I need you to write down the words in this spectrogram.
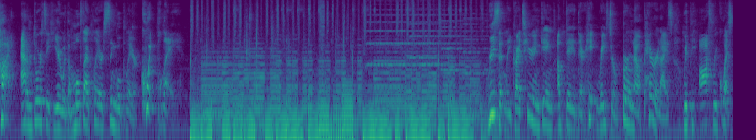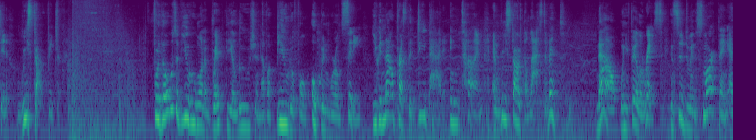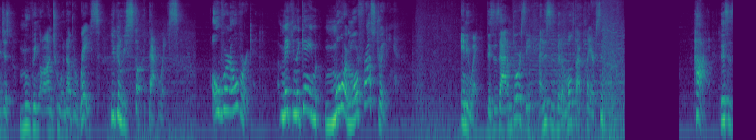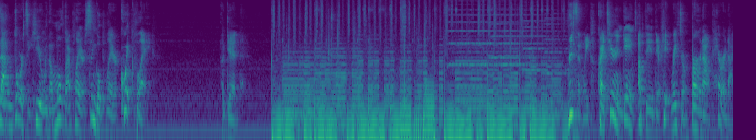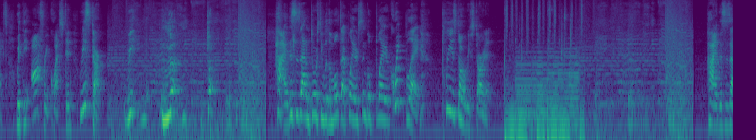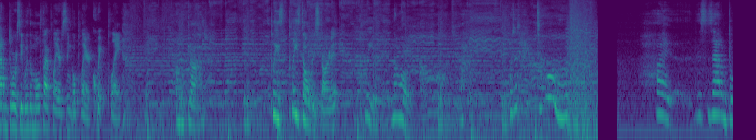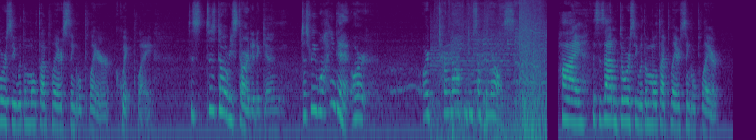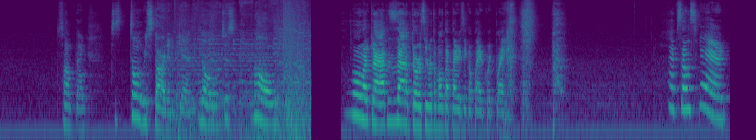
Hi, Adam Dorsey here with a multiplayer single player quick play. Recently, Criterion Games updated their hit racer Burnout Paradise with the oft-requested restart feature. For those of you who want to break the illusion of a beautiful open world city, you can now press the D-pad at any time and restart the last event. Now, when you fail a race, instead of doing the smart thing and just moving on to another race, you can restart that race over and over again, making the game more and more frustrating. Anyway, this is Adam Dorsey, and this has been a multiplayer single. Hi, this is Adam Dorsey here with a multiplayer single player quick play. Again. Recently, Criterion Games updated their hit racer Burnout Paradise with the oft-requested restart. Re Hi, this is Adam Dorsey with a multiplayer single player quick play. Please don't restart it. Hi, this is Adam Dorsey with a multiplayer single player quick play. Oh god. Please, please don't restart it. Please, no. What did I do? Hi, this is Adam Dorsey with a multiplayer single player quick play. Just, just don't restart it again. Just rewind it, or or turn it off and do something else. Hi, this is Adam Dorsey with a multiplayer single player. Something. Just don't restart it again. No, just, no. Oh my god, this is Adam Dorsey with a multiplayer single player quick play. I'm so scared.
